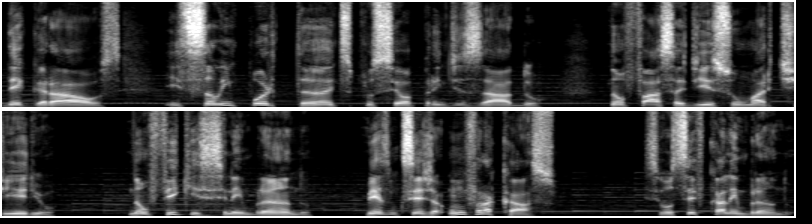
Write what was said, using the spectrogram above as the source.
degraus e são importantes para o seu aprendizado. Não faça disso um martírio. Não fique se lembrando, mesmo que seja um fracasso. Se você ficar lembrando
